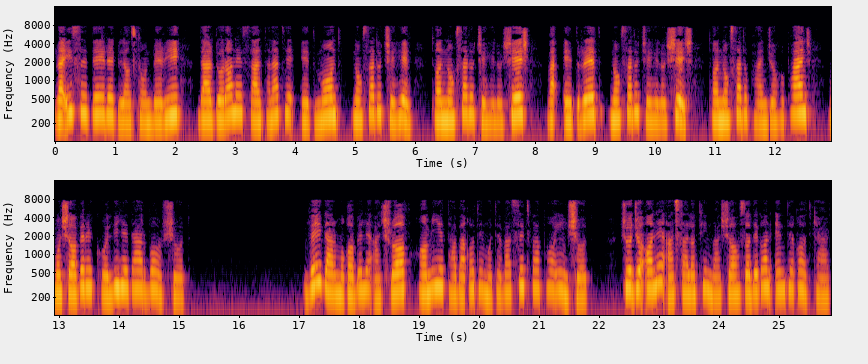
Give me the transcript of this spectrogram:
رئیس دیر گلاستونبری در دوران سلطنت ادموند 940 تا 946 و ادرد 946 تا 955 مشاور کلی دربار شد. وی در مقابل اشراف حامی طبقات متوسط و پایین شد. شجاعانه از سلاطین و شاهزادگان انتقاد کرد.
